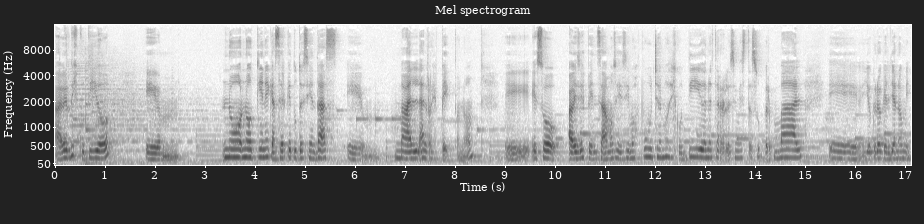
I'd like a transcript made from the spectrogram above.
Haber discutido em, no, no, tiene que hacer que tú te sientas em, mal al respecto, ¿no? Eh, eso a veces pensamos y decimos, pucha, hemos discutido, nuestra relación está súper mal, eh, yo creo que él ya no me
